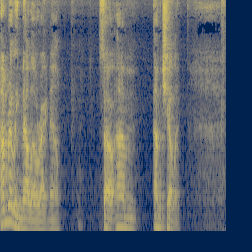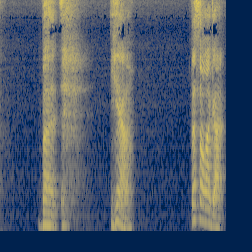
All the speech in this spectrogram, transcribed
I'm really mellow right now. So I'm I'm chilling. But yeah, that's all I got.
